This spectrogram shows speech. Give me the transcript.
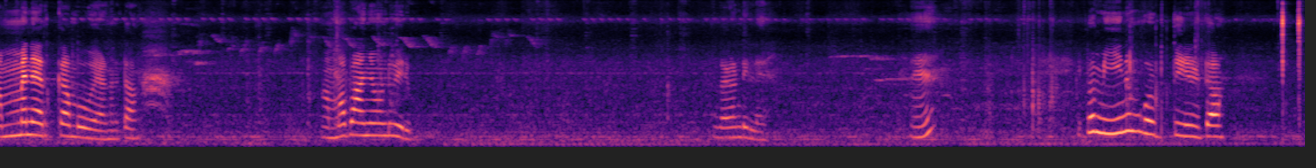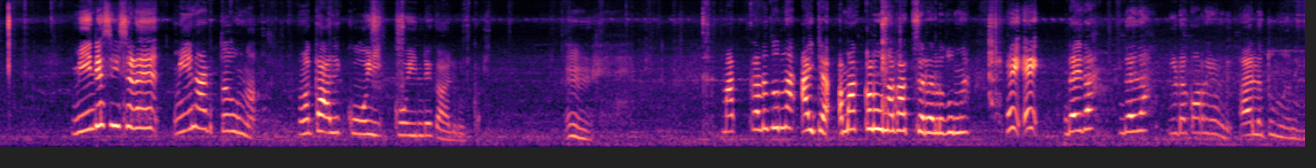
അമ്മനെ ഇറക്കാൻ പോവുകയാണ് കേട്ടോ. അമ്മ പാഞ്ഞുകൊണ്ട് വരും. എന്താ കണ്ടില്ലേ? ഏ? ഇപ്പം മീനും കൊടുത്തിന് കേട്ടോ മീന്റെ സീസണ് മീൻ അടുത്ത തിന്നാം നമുക്ക് ആദ്യം കോഴി കോയിന്റെ കാൽ കൊടുക്കാം. മക്കൾ തിന്ന ആയിട്ട. മക്കൾ തിന്ന കച്ചറല്ല തിന്ന. ഏയ് ഏയ് ഇതാ ഇതാ ഇതാ ഇതാ. ഇവിടെ കുറേ ഉണ്ട്. അതല്ല തിന്നണേ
